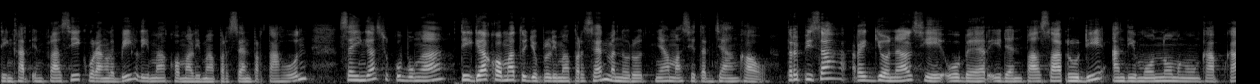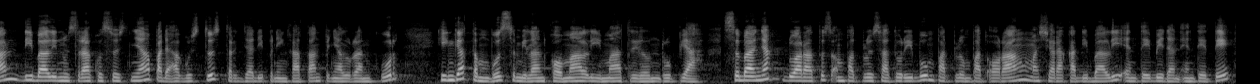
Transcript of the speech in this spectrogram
Tingkat inflasi kurang lebih 5,5 persen per tahun, sehingga suku bunga 3,75 persen menurutnya masih terjangkau. Terpisah regional CEO BRI dan Pasar Rudi Andimono mengungkapkan di Bali Nusra khususnya pada Agustus terjadi peningkatan penyaluran kur hingga tembus 9,5 triliun rupiah. Sebanyak 241.044 orang masyarakat di Bali, NTB dan NTT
